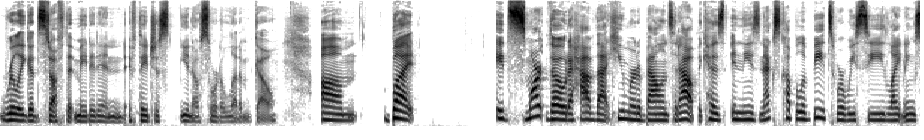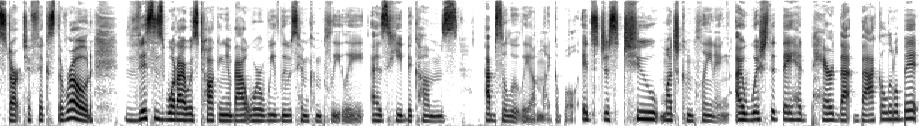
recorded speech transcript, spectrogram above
really good stuff that made it in if they just, you know, sort of let him go. Um, but it's smart though to have that humor to balance it out because in these next couple of beats where we see lightning start to fix the road this is what i was talking about where we lose him completely as he becomes absolutely unlikable. It's just too much complaining. I wish that they had pared that back a little bit.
